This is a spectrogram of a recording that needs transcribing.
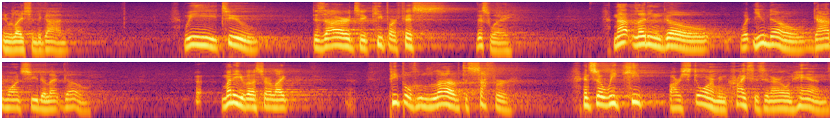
in relation to God. We too desire to keep our fists this way, not letting go what you know God wants you to let go. Many of us are like people who love to suffer. And so we keep our storm and crisis in our own hands.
